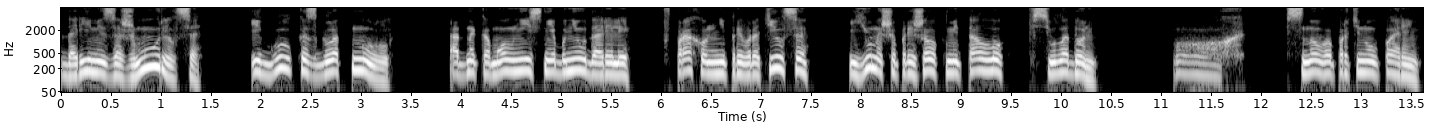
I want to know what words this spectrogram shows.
Дарими зажмурился и гулко сглотнул. Однако молнии с неба не ударили, в прах он не превратился, и юноша прижал к металлу всю ладонь. «Ох!» — снова протянул парень.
